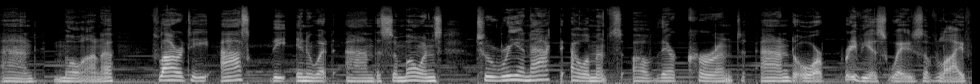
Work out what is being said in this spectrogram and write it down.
and Moana, Flaherty asked the Inuit and the Samoans to reenact elements of their current and or previous ways of life.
